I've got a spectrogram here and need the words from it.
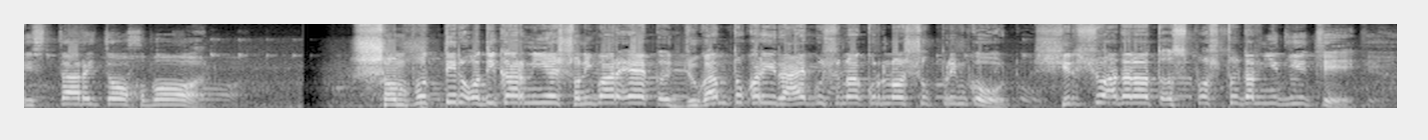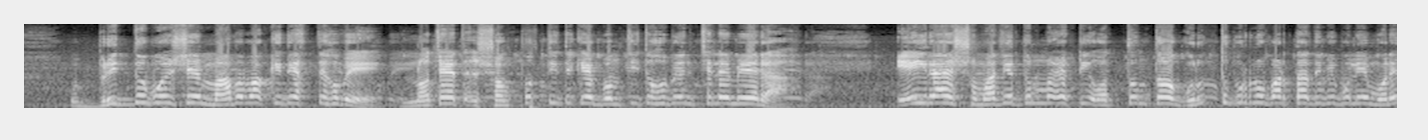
বিস্তারিত খবর। সম্পত্তির অধিকার নিয়ে শনিবার এক যুগান্তকারী রায় ঘোষণা করল সুপ্রিম কোর্ট। শীর্ষ আদালত স্পষ্ট জানিয়ে দিয়েছে, বৃদ্ধ বয়সে মা বাবাকে দেখতে হবে, নচেত সম্পত্তি থেকে বঞ্চিত হবেন ছেলে মেয়েরা এই রায় সমাজের জন্য একটি অত্যন্ত গুরুত্বপূর্ণ বার্তা দেবে বলে মনে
